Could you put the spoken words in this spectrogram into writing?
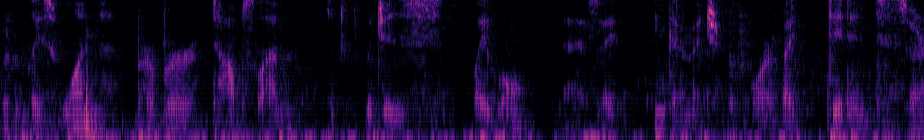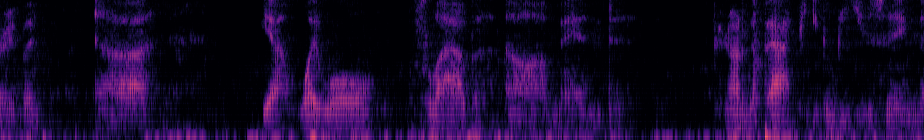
we're gonna place one purple top slab, which is white wool, as I think I mentioned before. If I didn't, sorry, but uh, yeah, white wool slab, um, and not in the pack, you can be using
